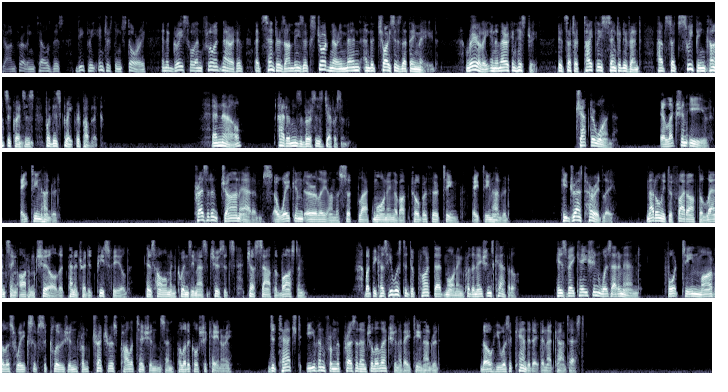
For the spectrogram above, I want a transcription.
John Ferling tells this deeply interesting story in a graceful and fluent narrative that centers on these extraordinary men and the choices that they made. Rarely in American history did such a tightly centered event have such sweeping consequences for this great republic. And now, Adams versus Jefferson. Chapter 1 Election Eve, 1800 President John Adams awakened early on the soot-black morning of October 13, 1800. He dressed hurriedly, not only to fight off the lancing autumn chill that penetrated Peacefield, his home in Quincy, Massachusetts, just south of Boston, but because he was to depart that morning for the nation's capital. His vacation was at an end. Fourteen marvelous weeks of seclusion from treacherous politicians and political chicanery detached even from the presidential election of 1800, though he was a candidate in that contest.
